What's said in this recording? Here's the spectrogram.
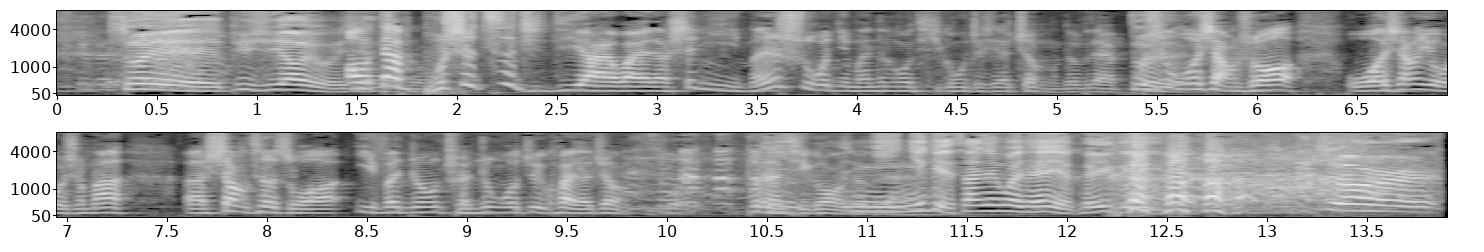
所以必须要有一些哦，但不是自己 DIY 的，是你们说你们能够提供这些证，对不对？不是我想说，我想有什么呃上厕所一分钟全中国最快的证，不不能提供，对对？你你给三千块钱也可以给你，就是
